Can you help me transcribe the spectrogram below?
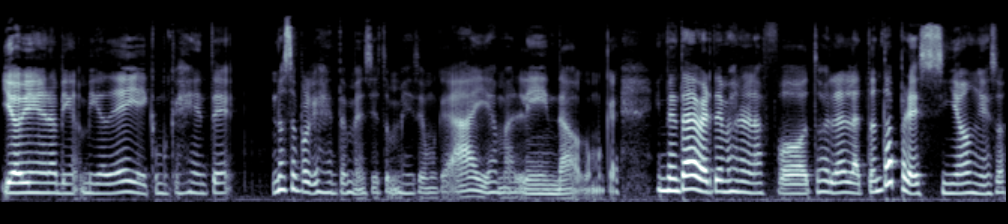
Yo bien era bien amiga de ella y como que gente, no sé por qué gente me decía esto, me dice como que, ay, es más linda, o como que intenta verte mejor en las fotos, la, tanta presión, eso,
